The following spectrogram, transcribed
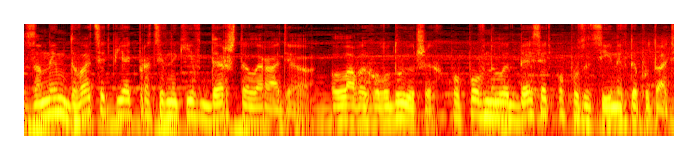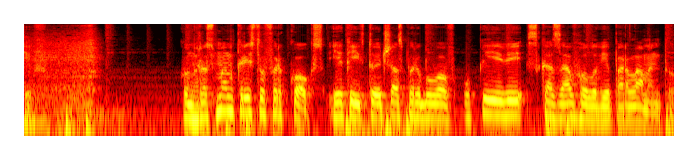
За ним 25 працівників Держтелерадіо. Лави голодуючих поповнили 10 опозиційних депутатів. Конгресмен Крістофер Кокс, який в той час перебував у Києві, сказав голові парламенту.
